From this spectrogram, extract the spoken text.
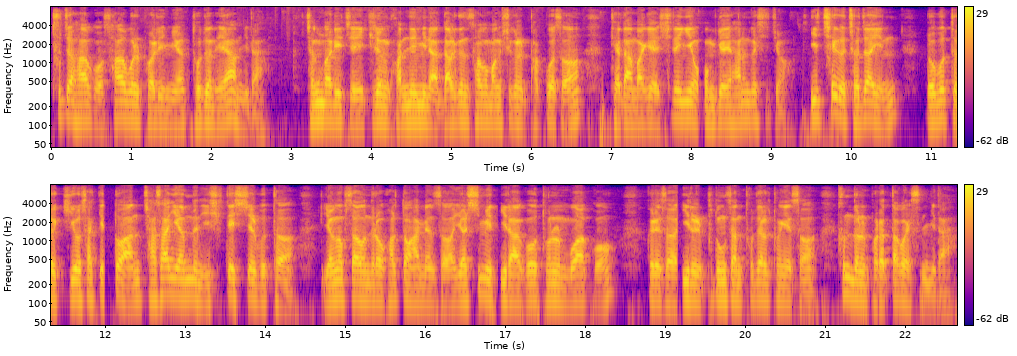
투자하고 사업을 벌이며 도전해야 합니다. 정말이지 기존 관념이나 낡은 사고방식을 바꿔서 대담하게 실행에 옮겨야 하는 것이죠. 이 책의 저자인 로버트 기요사키 또한 자산이 없는 20대 시절부터 영업사원으로 활동하면서 열심히 일하고 돈을 모았고 그래서 이를 부동산 투자를 통해서 큰 돈을 벌었다고 했습니다.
